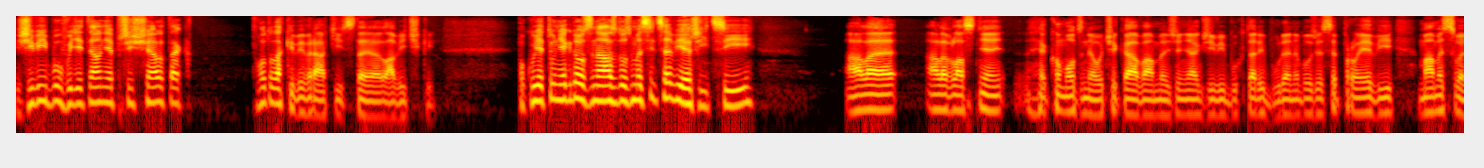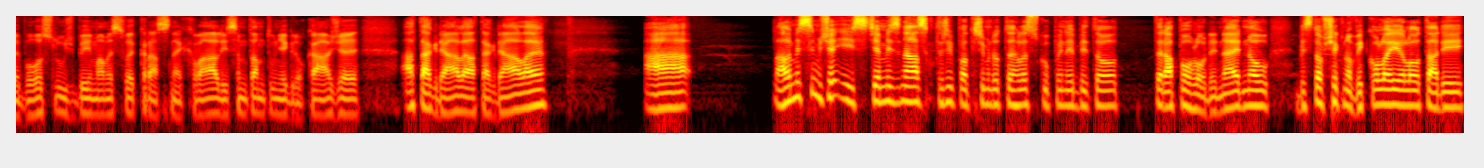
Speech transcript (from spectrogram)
živý Bůh viditelně přišel, tak ho to taky vyvrátí z té lavičky. Pokud je tu někdo z nás, kdo jsme sice věřící, ale ale vlastně jako moc neočekáváme, že nějak živý Bůh tady bude, nebo že se projeví. Máme své bohoslužby, máme své krásné chvály, sem tam tu někdo káže a tak dále a tak dále. A, ale myslím, že i s těmi z nás, kteří patříme do téhle skupiny, by to teda pohlo. Najednou by to všechno vykolejilo tady,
